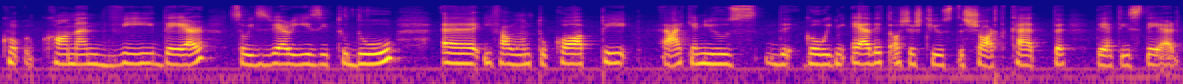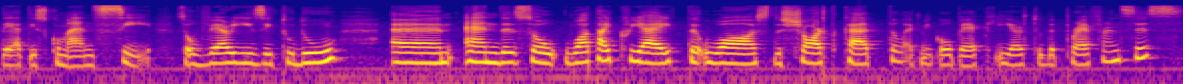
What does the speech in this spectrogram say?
co command V there. So it's very easy to do. Uh, if I want to copy I can use the going edit. Or just use the shortcut that is there that is command C. So very easy to do um, and so what I create was the shortcut let me go back here to the preferences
